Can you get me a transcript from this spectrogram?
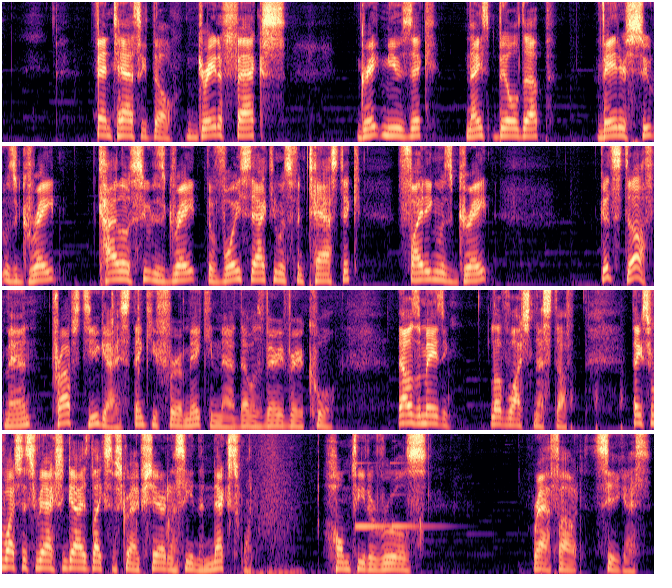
Fantastic though. Great effects, great music, nice build up. Vader's suit was great. Kylo's suit is great. The voice acting was fantastic. Fighting was great. Good stuff, man. Props to you guys. Thank you for making that. That was very, very cool. That was amazing. Love watching that stuff. Thanks for watching this reaction, guys. Like, subscribe, share, and I'll see you in the next one. Home theater rules. Raf out. See you guys.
